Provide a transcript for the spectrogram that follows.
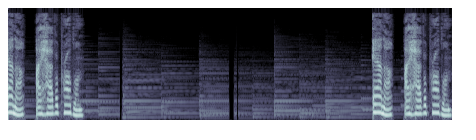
Anna, I have a problem. Anna, I have a problem.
